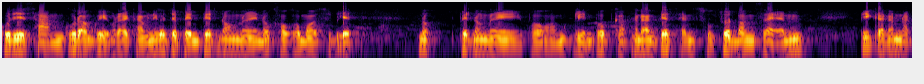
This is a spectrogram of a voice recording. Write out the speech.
คู่ที่สามคู่รองคู่เอกรายการวันนี้ก็จะเป็นเพชรน้องเนยนกเขากมสิบเอ็ดนกเพชรน้องเนยพอหอมกลิ่นพบกับทางด้านเพชรแสนสุขชดบางแสนพิกัดน้ำหนัก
